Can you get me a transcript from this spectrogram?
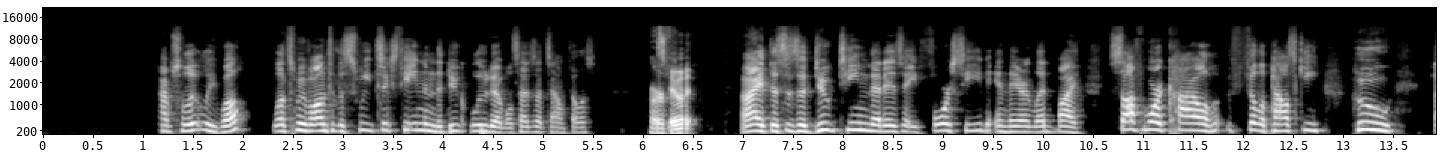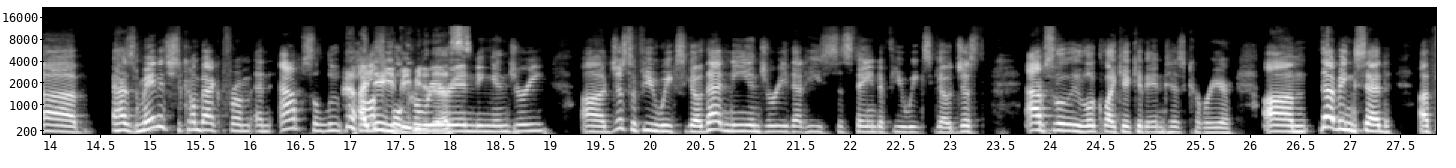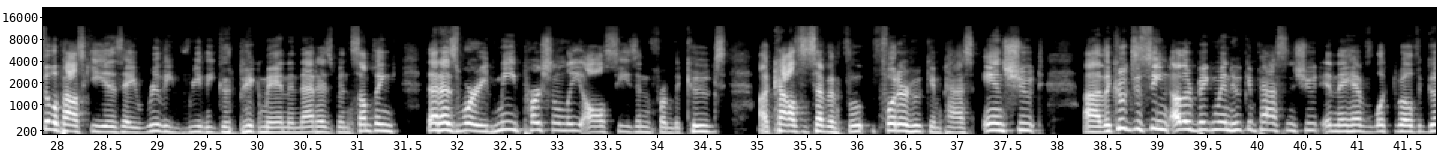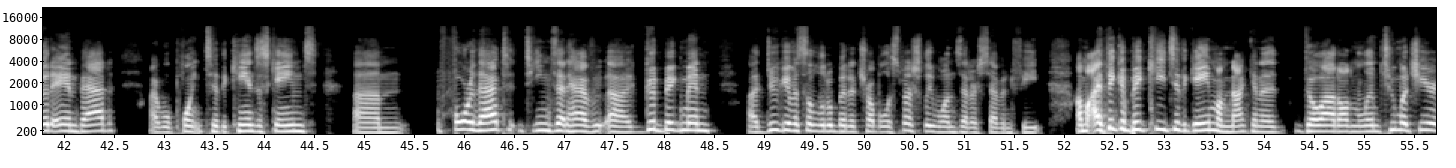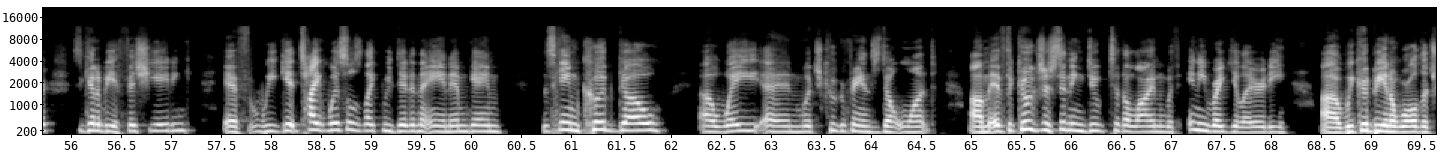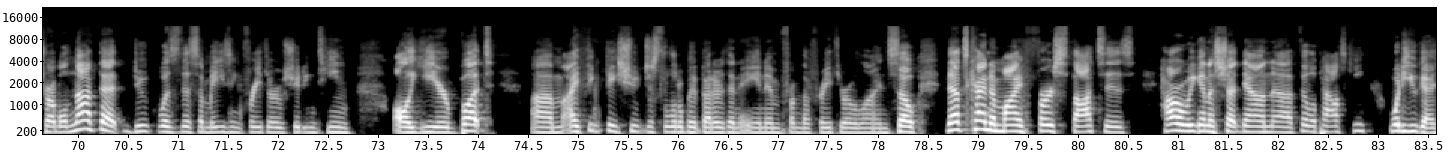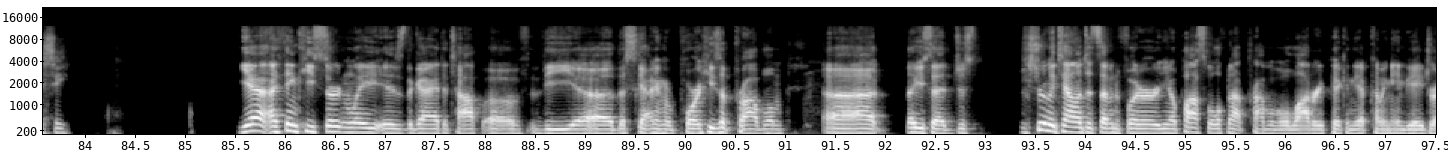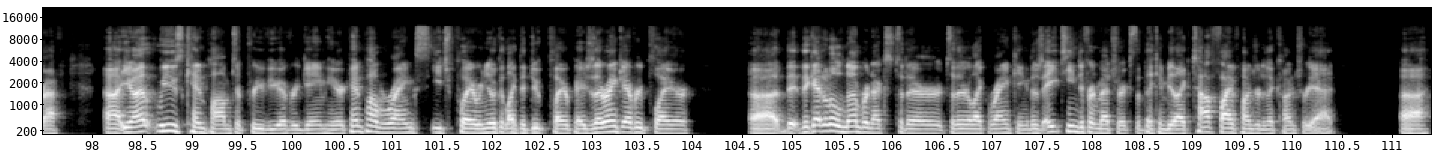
Absolutely. Well, let's move on to the Sweet 16 and the Duke Blue Devils. How's that sound, fellas? Perfect. Let's do it. All right, this is a Duke team that is a four seed, and they are led by sophomore Kyle Filipowski, who uh, has managed to come back from an absolute possible career-ending injury uh, just a few weeks ago. That knee injury that he sustained a few weeks ago just absolutely looked like it could end his career. Um, that being said, uh, Filipowski is a really, really good big man, and that has been something that has worried me personally all season from the Cougs. Uh, Kyle's a seven foot footer who can pass and shoot. Uh, the Cougs have seen other big men who can pass and shoot, and they have looked both good and bad. I will point to the Kansas games. Um, for that, teams that have uh, good big men uh, do give us a little bit of trouble, especially ones that are seven feet. Um, I think a big key to the game, I'm not going to go out on a limb too much here, is going to be officiating. If we get tight whistles like we did in the A&M game, this game could go a way in which Cougar fans don't want. Um, if the Cougs are sending Duke to the line with any regularity, uh, we could be in a world of trouble. Not that Duke was this amazing free throw shooting team all year, but um, I think they shoot just a little bit better than A and M from the free throw line. So that's kind of my first thoughts: is how are we going to shut down uh, Filipowski? What do you guys see? Yeah, I think he certainly is the guy at the top of the uh, the scouting report. He's a problem. Uh, like you said, just extremely talented seven footer. You know, possible if not probable lottery pick in the upcoming NBA draft. Uh, you know, we use KenPom to preview every game here. KenPom ranks each player. When you look at like the Duke player page, they rank every player. Uh, they, they get a little number next to their to their like ranking. There's 18 different metrics that they can be like top 500 in the country at. Uh,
